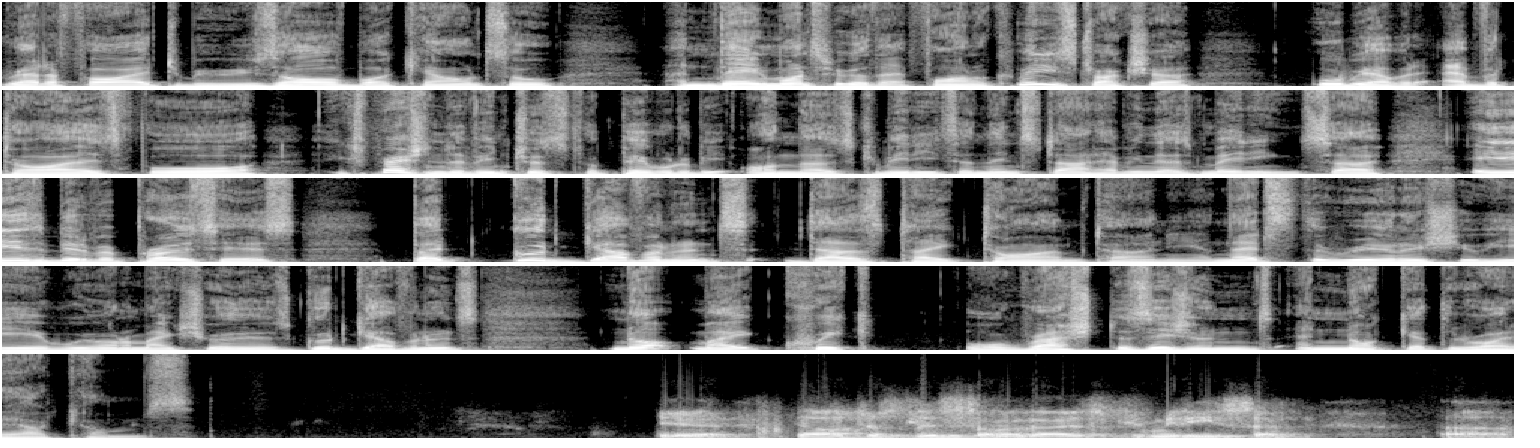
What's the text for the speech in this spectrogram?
ratified, to be resolved by council. And then once we've got that final committee structure, we'll be able to advertise for expressions of interest for people to be on those committees and then start having those meetings. So it is a bit of a process, but good governance does take time, Tony. And that's the real issue here. We want to make sure there's good governance, not make quick or rush decisions and not get the right outcomes. Yeah, now I'll just list some of those committees that uh,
